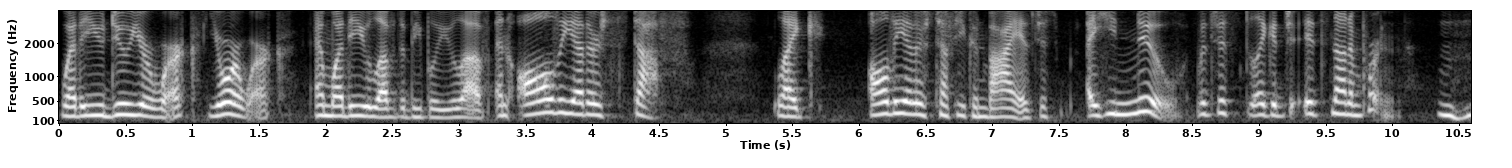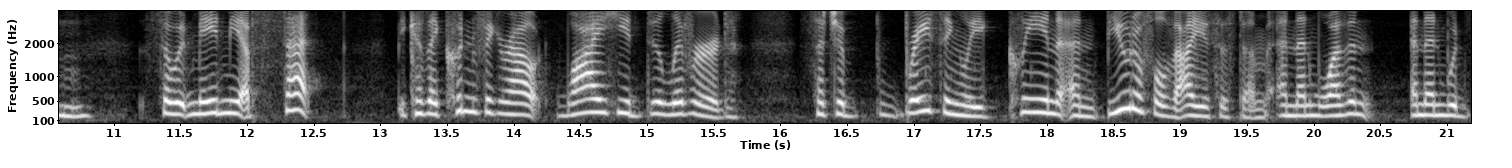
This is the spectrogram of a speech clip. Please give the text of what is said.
whether you do your work, your work, and whether you love the people you love, and all the other stuff, like all the other stuff you can buy is just uh, he knew it was just like a, it's not important. Mm-hmm. So it made me upset because I couldn't figure out why he had delivered such a bracingly clean and beautiful value system and then wasn't and then would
